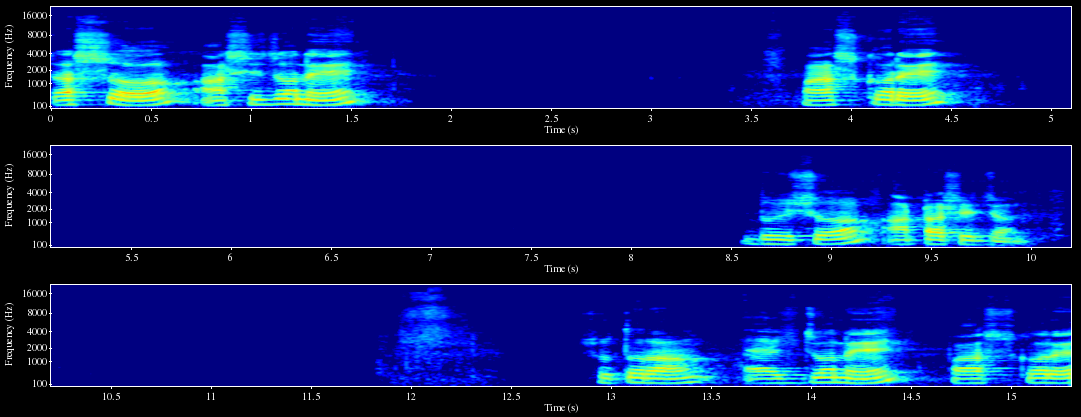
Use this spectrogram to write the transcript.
চারশো আশি জনে পাস করে দুইশো আটাশি জন। সুতরাং একজনে পাস করে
